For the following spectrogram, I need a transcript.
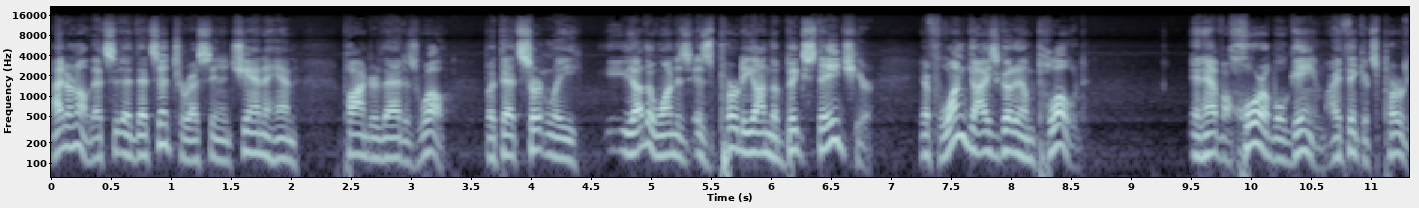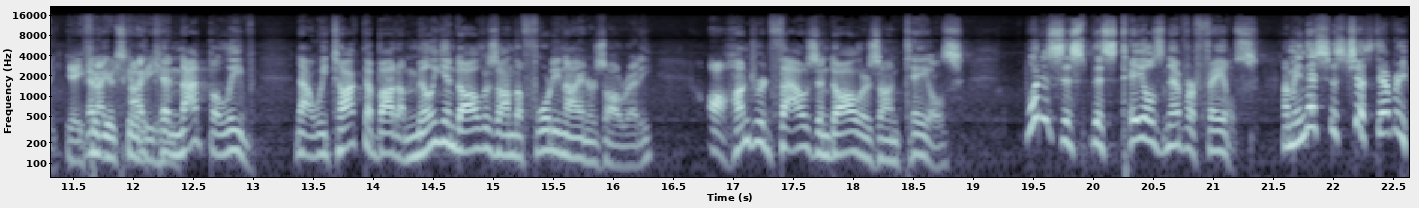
I don't know. That's uh, that's interesting, and Shanahan pondered that as well. But that's certainly the other one is is Purdy on the big stage here. If one guy's going to implode and have a horrible game, I think it's Purdy. Yeah, you figure I, it's gonna I be him. cannot believe. Now we talked about a million dollars on the 49ers already, a hundred thousand dollars on tails. What is this? This tails never fails. I mean, this is just every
